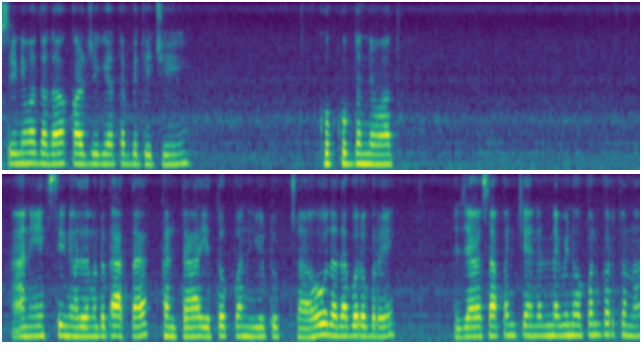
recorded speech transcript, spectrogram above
श्रीनिवास दादा काळजी घ्या तब्येतीची. खूप खूप धन्यवाद. आणि श्रीनिवास दादा म्हणतात आता कंटाळा येतो पण यूट्यूबचा हो दादा बरोबर आहे. ज्यावेळेस आपण चॅनल नवीन ओपन करतो ना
